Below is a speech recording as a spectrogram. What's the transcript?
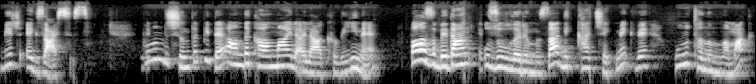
bir egzersiz. Bunun dışında bir de anda kalmayla alakalı yine bazı beden uzuvlarımıza dikkat çekmek ve onu tanımlamak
